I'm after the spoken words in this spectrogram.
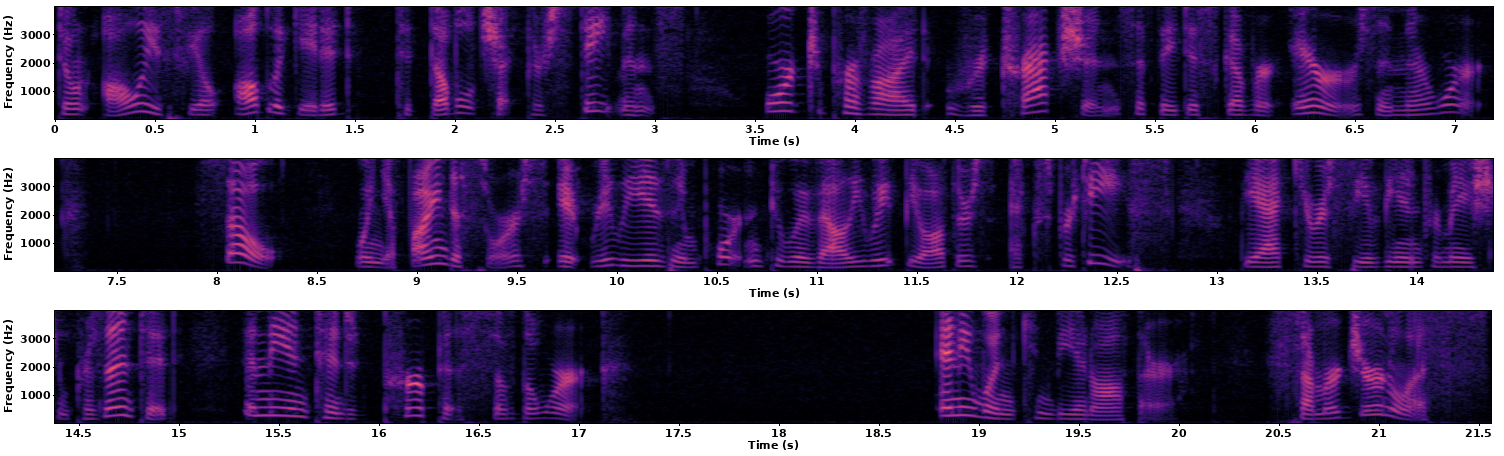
don't always feel obligated to double check their statements or to provide retractions if they discover errors in their work. So, when you find a source, it really is important to evaluate the author's expertise, the accuracy of the information presented, and the intended purpose of the work. Anyone can be an author. Some are journalists,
